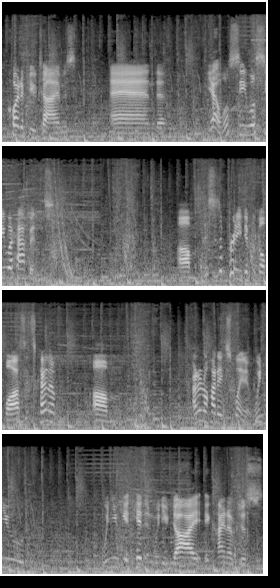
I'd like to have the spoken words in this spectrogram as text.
quite a few times, and yeah, we'll see, we'll see what happens. Um, this is a pretty difficult boss. It's kind of, um, I don't know how to explain it. When you, when you get hit and when you die, it kind of just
